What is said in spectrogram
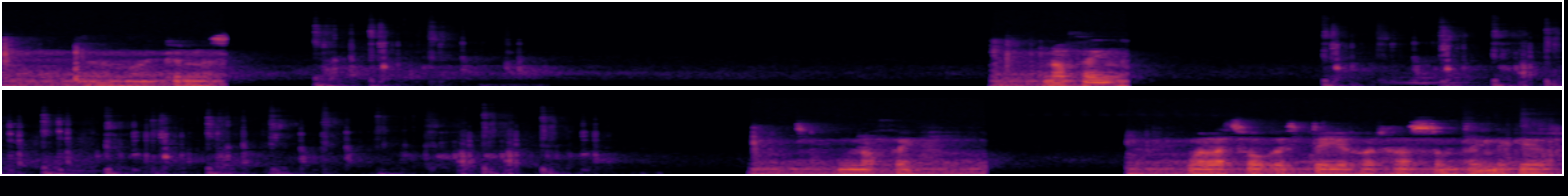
Oh my goodness. Nothing. Nothing. Well, let's hope this deer hut has something to give.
